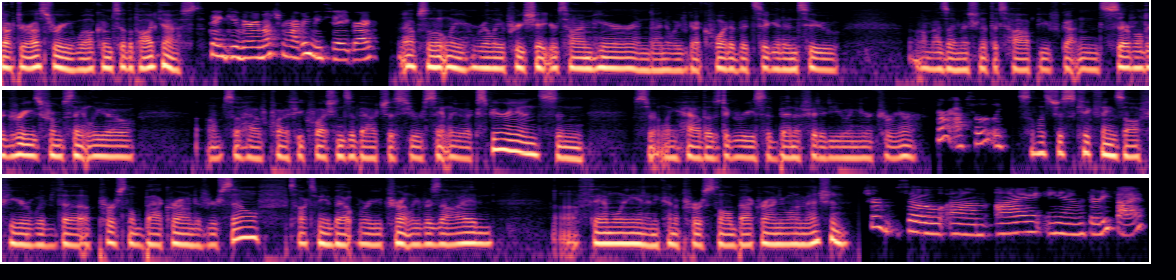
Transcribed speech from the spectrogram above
Dr. Usry, welcome to the podcast. Thank you very much for having me today, Greg. Absolutely. Really appreciate your time here, and I know we've got quite a bit to get into. Um, as I mentioned at the top, you've gotten several degrees from St. Leo um, so have quite a few questions about just your St. Leo experience and certainly how those degrees have benefited you in your career. Sure, absolutely. So let's just kick things off here with the personal background of yourself. Talk to me about where you currently reside, uh, family, and any kind of personal background you want to mention. Sure. So um, I am 35.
